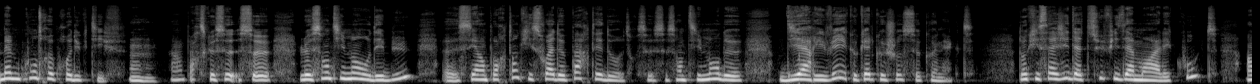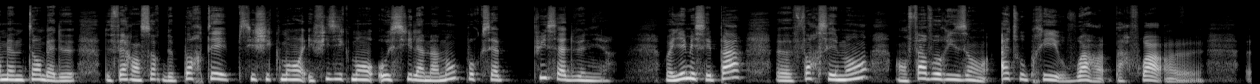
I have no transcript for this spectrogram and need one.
même contre-productif. Mhm. Hein, parce que ce, ce, le sentiment au début, euh, c'est important qu'il soit de part et d'autre, ce, ce sentiment de d'y arriver et que quelque chose se connecte. Donc il s'agit d'être suffisamment à l'écoute, en même temps bah, de, de faire en sorte de porter psychiquement et physiquement aussi la maman pour que ça puisse advenir. Vous voyez, mais c'est pas euh, forcément en favorisant à tout prix, voire parfois euh, euh,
